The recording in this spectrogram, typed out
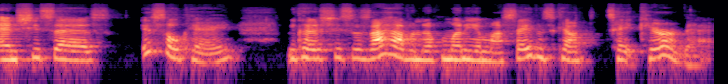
and she says, It's okay. Because she says, I have enough money in my savings account to take care of that.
